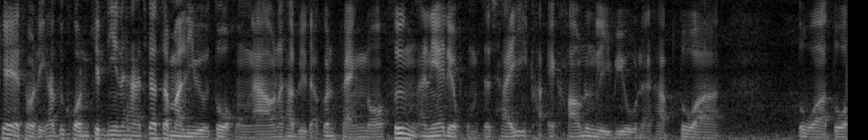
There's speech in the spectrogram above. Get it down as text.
โอเค สวัสดีครับทุกคน คลิปนี้นะฮะ ก็จะมารีวิวตัวของเงานะครับหรือดักอนแฟงเนาะ ซึ่งอันนี้เดี๋ยวผมจะใช้อีกแอคเคาท์หนึ่งรีวิวนะครับ ตัวตัวตัว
